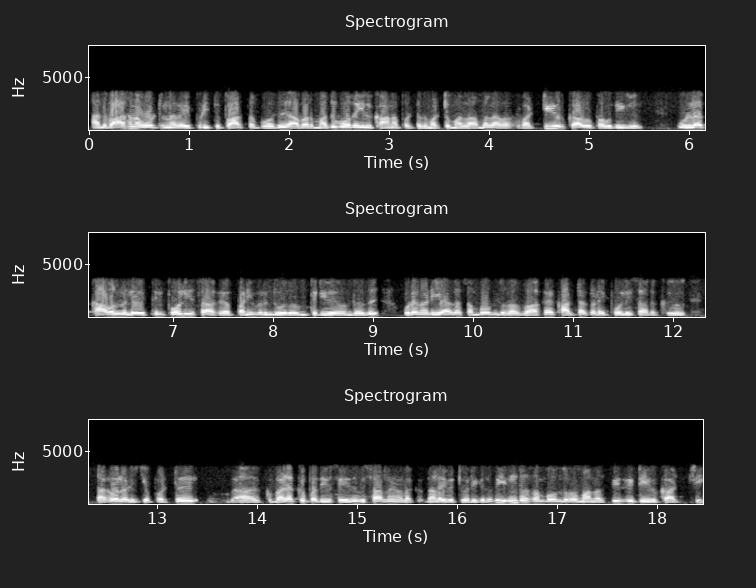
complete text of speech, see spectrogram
அந்த வாகன ஓட்டுநரை பிடித்து பார்த்தபோது அவர் மதுபோதையில் காணப்பட்டது மட்டுமல்லாமல் அவர் வட்டி வட்டியூர்காவு பகுதியில் உள்ள காவல் நிலையத்தில் போலீஸாக பணிபுரிந்து வருவதும் தெரிய வந்தது. உடனடியாக சம்பவம் தொடர்பாக காட்டாக்கடை போலீசாருக்கு தகவல் அளிக்கப்பட்டு வழக்கு பதிவு செய்து விசாரணை நடைபெற்று வருகிறது. இந்த சம்பவம் தொடர்பான சிசிடிவி காட்சி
